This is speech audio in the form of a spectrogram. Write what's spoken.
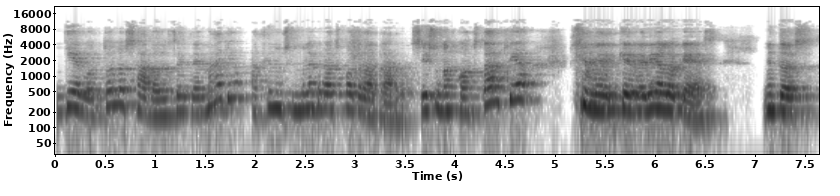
llevo todos los sábados desde mayo haciendo un simulacro a las 4 de la tarde. Si es una constancia, que me, que me digan lo que es. Entonces,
